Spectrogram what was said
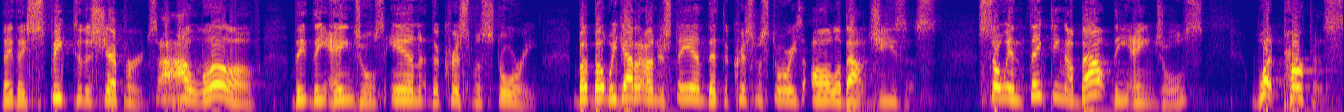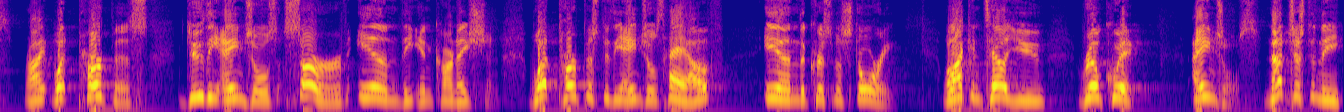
they, they speak to the shepherds. I, I love the, the angels in the Christmas story. But, but we got to understand that the Christmas story is all about Jesus. So, in thinking about the angels, what purpose, right? What purpose do the angels serve in the incarnation? What purpose do the angels have in the Christmas story? Well, I can tell you real quick angels, not just in the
